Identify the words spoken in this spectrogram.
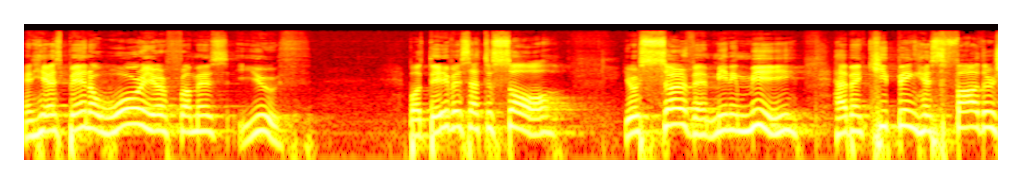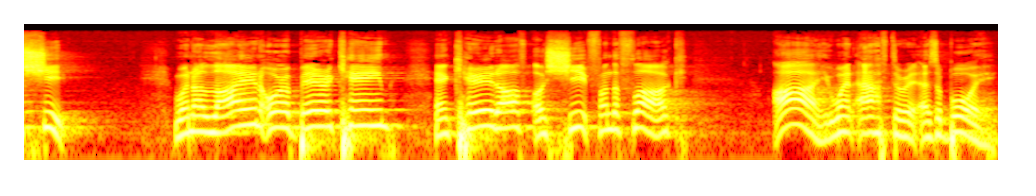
and he has been a warrior from his youth. But David said to Saul, Your servant, meaning me, have been keeping his father's sheep. When a lion or a bear came and carried off a sheep from the flock, I went after it as a boy,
